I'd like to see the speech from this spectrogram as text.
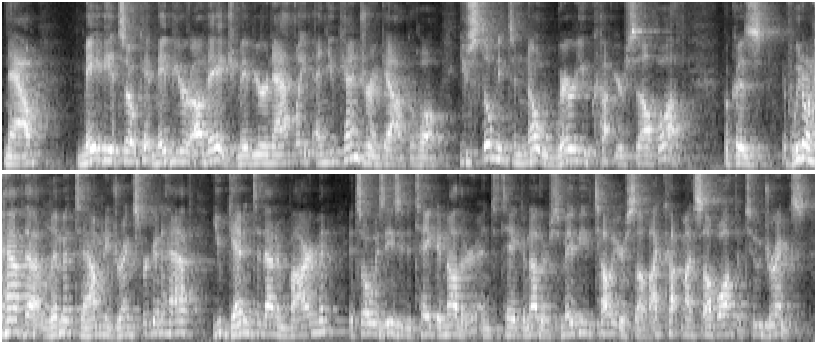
Now, maybe it's okay. Maybe you're of age. Maybe you're an athlete and you can drink alcohol. You still need to know where you cut yourself off. Because if we don't have that limit to how many drinks we're going to have, you get into that environment, it's always easy to take another and to take another. So maybe you tell yourself, I cut myself off at two drinks.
